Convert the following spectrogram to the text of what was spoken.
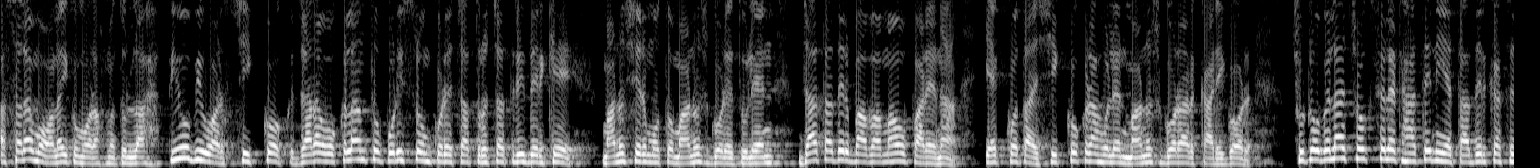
আসসালামু আলাইকুম রহমতুল্লাহ প্রিয় ভিউয়ার শিক্ষক, যারা অক্লান্ত পরিশ্রম করে ছাত্রছাত্রীদেরকে মানুষের মতো মানুষ গড়ে তোলেন, যা তাদের বাবা মাও পারে না। এক কথায়, শিক্ষকরা হলেন মানুষ গড়ার কারিগর। ছোটবেলায় চোখ সেলেট হাতে নিয়ে তাদের কাছে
